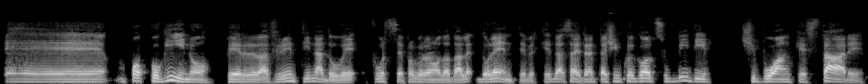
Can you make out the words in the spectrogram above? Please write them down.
è un po' pochino per la Fiorentina dove forse è proprio la nota dolente perché da, sai 35 gol subiti ci può anche stare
